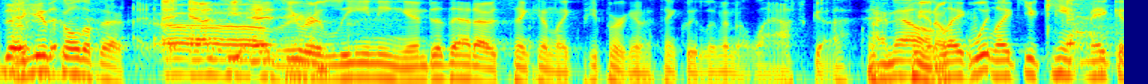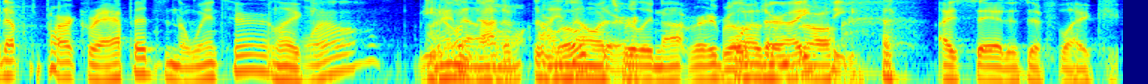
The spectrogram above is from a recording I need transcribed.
the, it gets cold up there. as you as you were oh, leaning into that, I was thinking like people are going to think we live in Alaska. I know, You like which- like you can't make it up to Park Rapids in the winter. Like, well, you I know, know, not if the I know it's are- really not very roads pleasant. are icy. I say it as if like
